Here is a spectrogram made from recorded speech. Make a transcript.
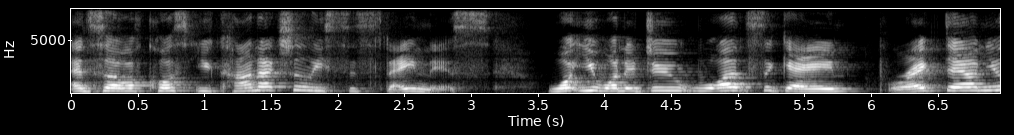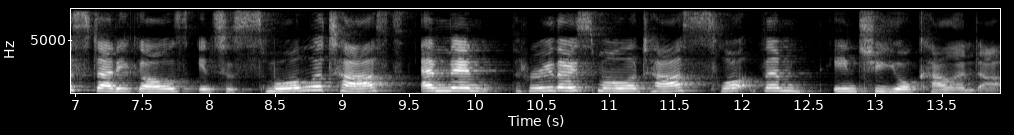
And so, of course, you can't actually sustain this. what you want to do once again break down your study goals into smaller tasks and then through those smaller tasks slot them into your calendar.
